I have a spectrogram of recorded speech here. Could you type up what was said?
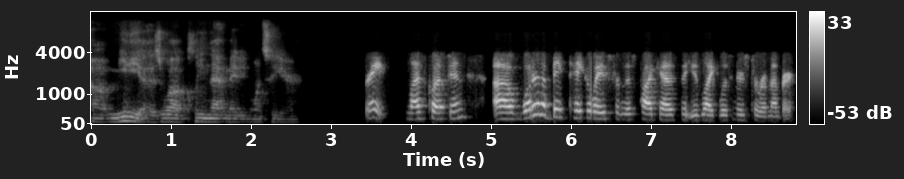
uh, media as well, clean that maybe once a year. Great. Last question. Uh, what are the big takeaways from this podcast that you'd like listeners to remember?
